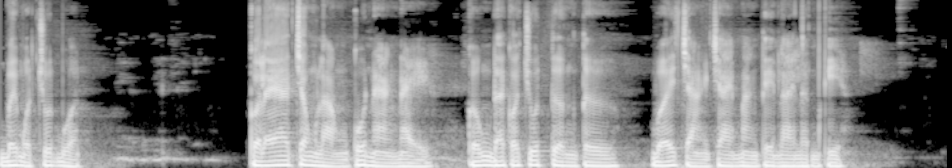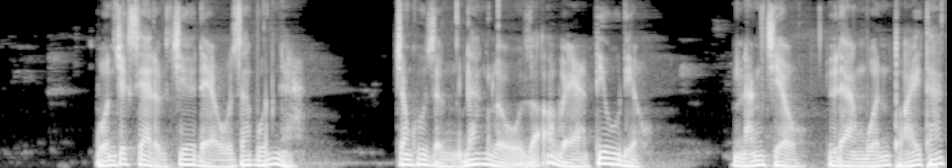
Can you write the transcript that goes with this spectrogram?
Với một chút buồn. Có lẽ trong lòng cô nàng này Cũng đã có chút tương tự Với chàng trai mang tên Lai Lâm kia. Bốn chiếc xe được chia đều ra bốn ngả. Trong khu rừng đang lộ rõ vẻ tiêu điều. Nắng chiều như đang muốn thoái thác,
